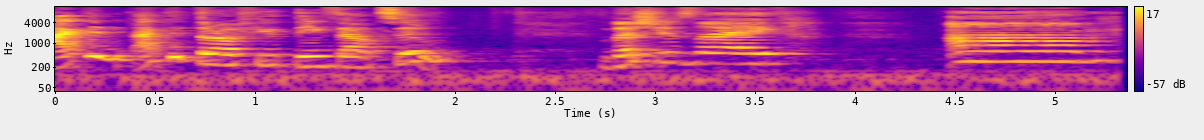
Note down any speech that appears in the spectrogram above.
I could, I could throw a few things out too. But she was like, um,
